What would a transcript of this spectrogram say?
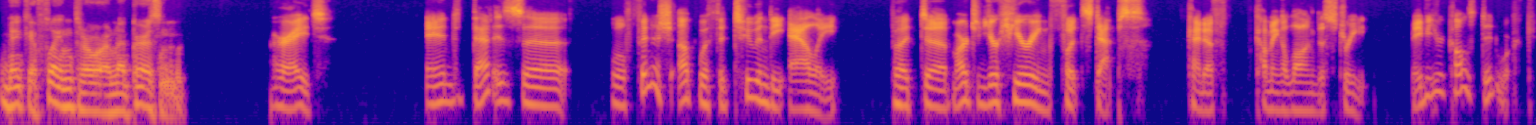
make a flamethrower on my person. All right. And that is uh we'll finish up with the two in the alley. But uh Martin, you're hearing footsteps kind of coming along the street. Maybe your calls did work.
